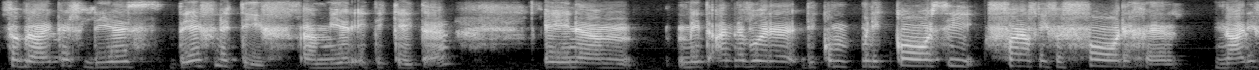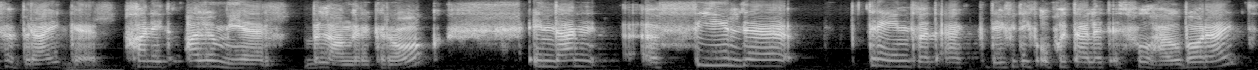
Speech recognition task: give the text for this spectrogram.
Verbruikers lees definitief uh, meer etikette en ehm um, met ander woorde die kommunikasie vanaf die vervaardiger na die verbruiker gaan net al hoe meer belangrik raak. En dan 'n uh, vierde trend wat ek definitief opgetel het is volhoubaarheid.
